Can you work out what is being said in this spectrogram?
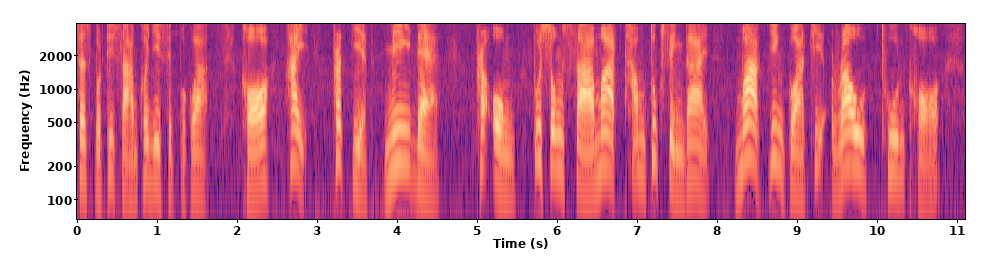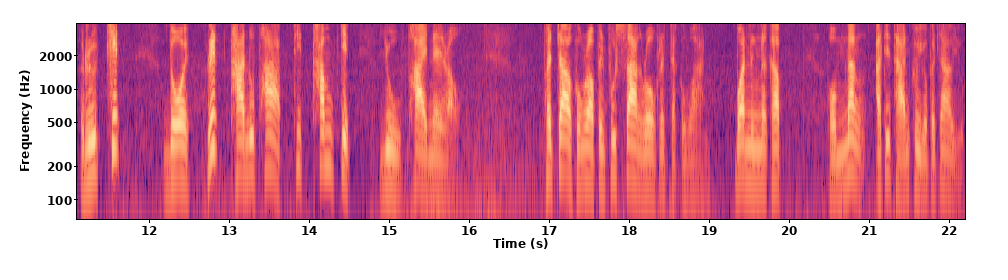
ซัสบทที่3ข้อ20 บอกว่า ขอให้พระเกียรติมีแด่พระองค์ผู้ทรงสามารถทำทุกสิ่งได้ มากยิ่งกว่าที่เราทูลขอ หรือคิด โดยฤทธานุภาพที่ทำกิจอยู่ภายในเรา พระเจ้าของเราเป็นผู้สร้างโลกและจักรวาล วันหนึ่งนะครับ ผมนั่งอธิษฐานคุยกับพระเจ้าอยู่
